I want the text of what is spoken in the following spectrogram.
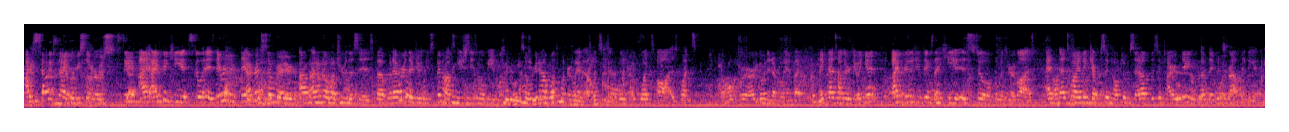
I'm so excited. Ruby slippers. See, Yeah. I, I think he still is. They were. They, I read somewhere. Um, I don't know how true this is, but whenever they're doing these spin-offs, each season will be in one. So we're gonna have once Wonderland as one season, and then like once Oz, once. We're already going to Neverland, but like that's how they're doing it. I really do think that he is still the Wizard of Oz, and that's why I think Jefferson helped him set up this entire thing that they've been traveling together.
